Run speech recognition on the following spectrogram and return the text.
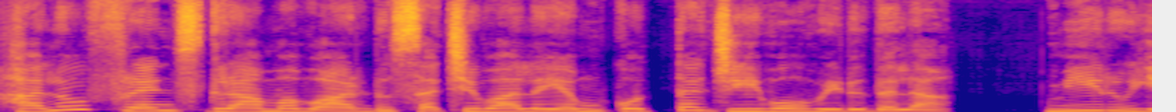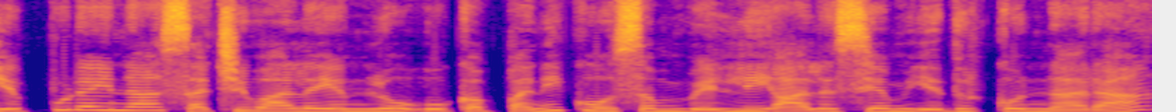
హలో ఫ్రెండ్స్ గ్రామ వార్డు సచివాలయం కొత్త జీవో విడుదల. మీరు ఎప్పుడైనా సచివాలయంలో ఒక పని కోసం వెళ్ళి ఆలస్యం ఎదుర్కొన్నారా?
